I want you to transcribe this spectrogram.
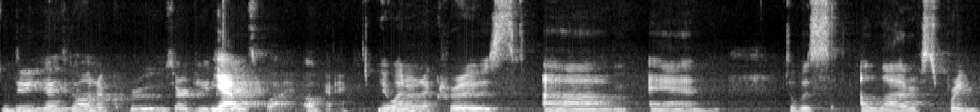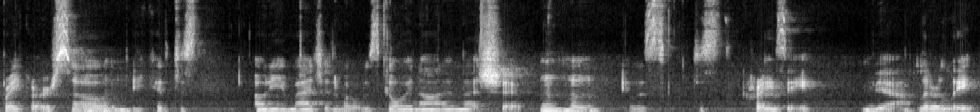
Did you guys go on a cruise or did Yeah. you guys fly? Okay. We went on a cruise, um, and there was a lot of spring breakers, so Mhm. you could just only imagine what was going on in that ship. Mm-hmm. It was just crazy, Yeah. literally.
